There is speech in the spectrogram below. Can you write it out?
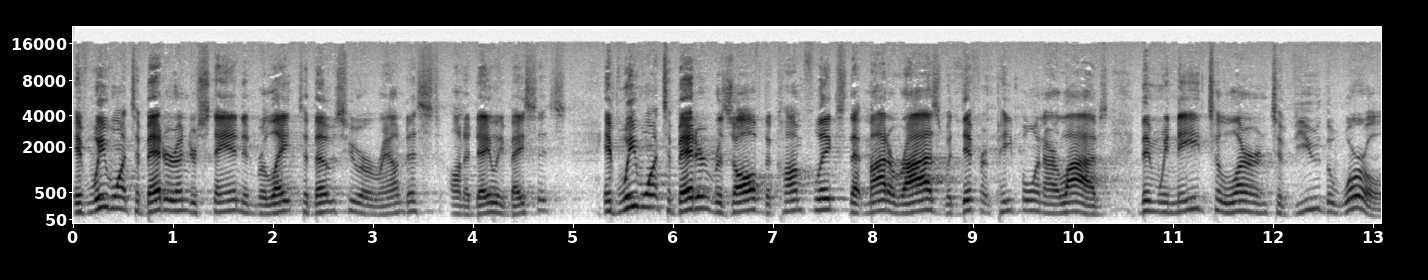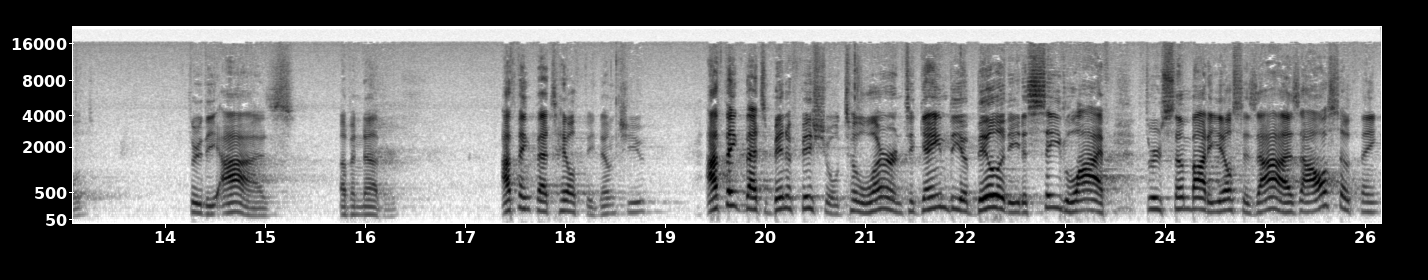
if we want to better understand and relate to those who are around us on a daily basis, if we want to better resolve the conflicts that might arise with different people in our lives, then we need to learn to view the world through the eyes of another. I think that's healthy, don't you? I think that's beneficial to learn, to gain the ability to see life through somebody else's eyes. I also think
